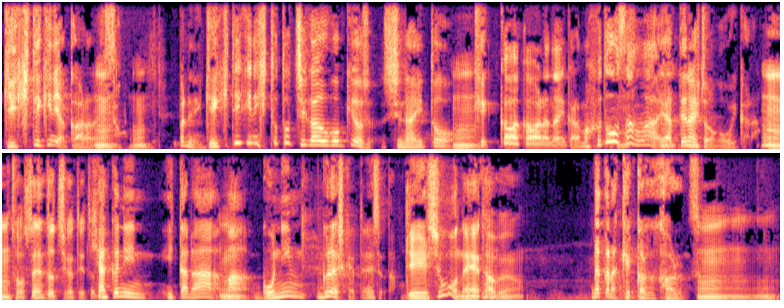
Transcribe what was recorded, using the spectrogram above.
劇的には変わらないですよ。うんやっぱりね、劇的に人と違う動きをしないとうん、結果は変わらないから、まあ不動産はやってない人の方が多いから。うん、そうですね。どっちかというと。100人いたら、うんまあ5人ぐらいしかやってないですよ、多分。でしょうね、多分。だから結果が変わるんですよ。うんうん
